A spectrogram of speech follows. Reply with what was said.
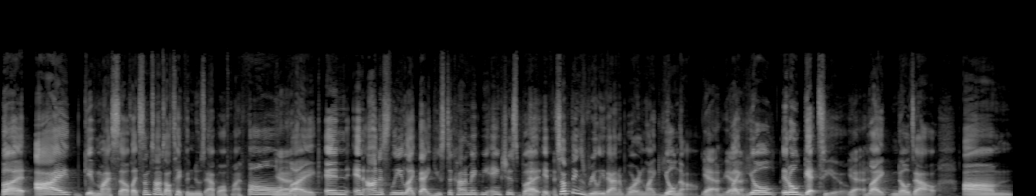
But I give myself like sometimes I'll take the news app off my phone Yeah. like and and honestly like that used to kind of make me anxious but if something's really that important like you'll know. Yeah, yeah. Like you'll it'll get to you. Yeah. Like no doubt. Um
